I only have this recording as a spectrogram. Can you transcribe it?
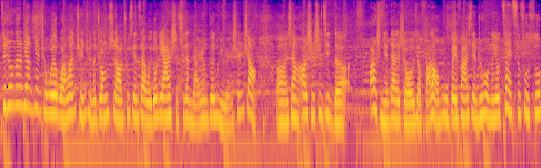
最终呢，亮片成为了完完全全的装饰啊，出现在维多利亚时期的男人跟女人身上。呃，像二十世纪的二十年代的时候，叫法老墓被发现之后呢，又再次复苏。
